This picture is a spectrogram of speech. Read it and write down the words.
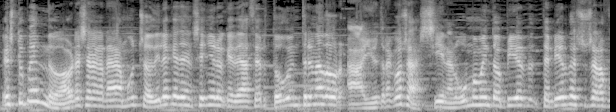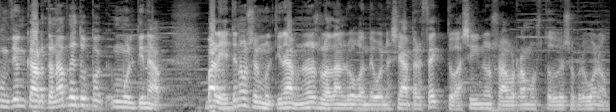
Estupendo, ahora se alegrará mucho. Dile que te enseño lo que debe hacer todo entrenador. Ah, y otra cosa, si en algún momento te pierdes, usa la función Carton App de tu Multinap. Vale, ya tenemos el multinap, no nos lo dan luego en de sea perfecto, así nos ahorramos todo eso, pero bueno.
